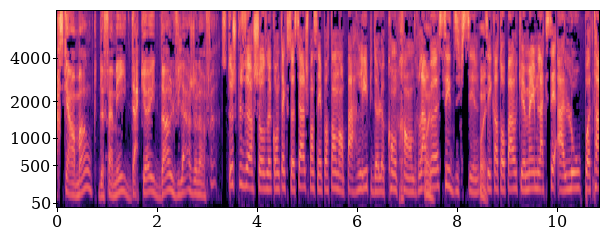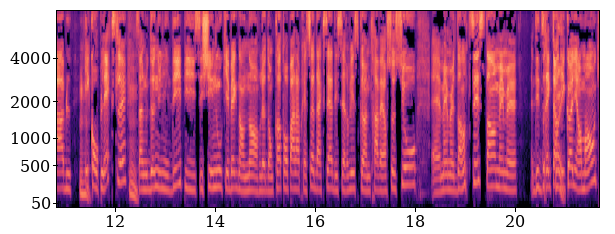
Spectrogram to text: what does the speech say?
parce qu'il en manque de familles d'accueil dans le village de l'enfant? Tu touches plusieurs choses. Le contexte social, je pense c'est important d'en parler puis de le comprendre. Là-bas, c'est difficile. sais, Quand on parle que même l'accès à l'eau potable mhm. est complexe, mhm. ça nous donne une idée. Puis c'est chez nous au Québec, dans le Nord. Là. Donc, quand on parle après ça d'accès à des services comme travailleurs sociaux, euh, même un dentiste, hein, même des directeurs d'école, il en manque.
